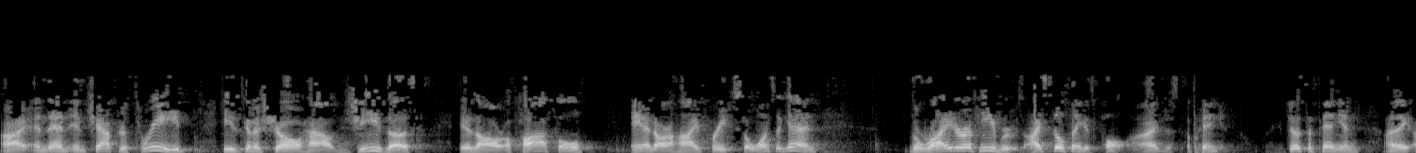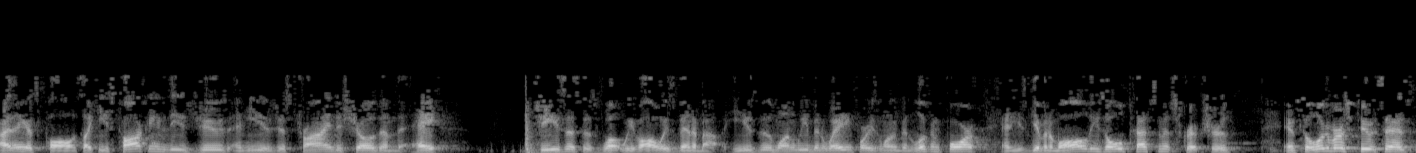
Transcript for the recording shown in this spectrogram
Alright, and then in chapter 3, he's going to show how Jesus is our apostle and our high priest. So once again, the writer of Hebrews, I still think it's Paul. Alright, just opinion. Just opinion. I think, I think it's Paul. It's like he's talking to these Jews and he is just trying to show them that, hey, Jesus is what we've always been about. He's the one we've been waiting for. He's the one we've been looking for. And he's given them all these Old Testament scriptures. And so look at verse 2. It says,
